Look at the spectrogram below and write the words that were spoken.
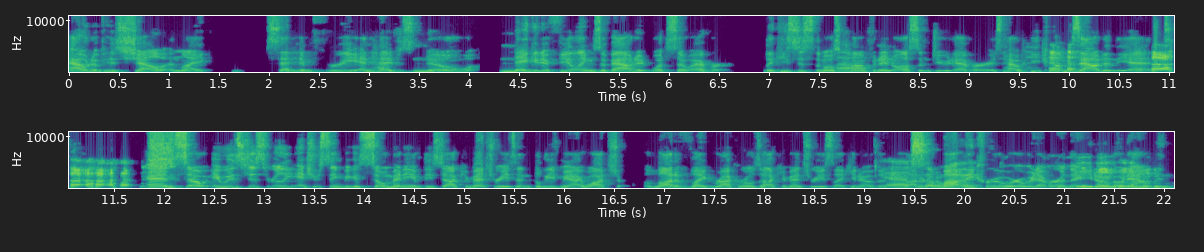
out of his shell and like set him free and has no negative feelings about it whatsoever. Like he's just the most wow. confident, awesome dude ever, is how he comes out in the end. and so it was just really interesting because so many of these documentaries, and believe me, I watch a lot of like rock and roll documentaries, like, you know, the, yeah, I don't so know, Motley Crue or whatever, and they, you know, go down in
